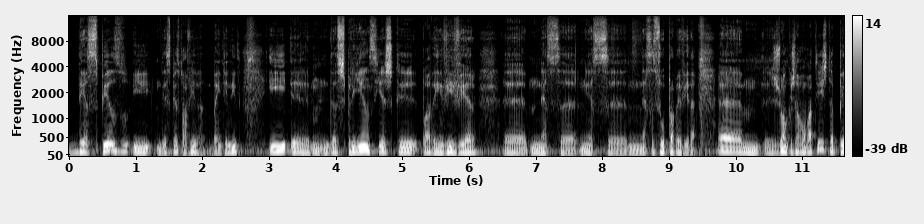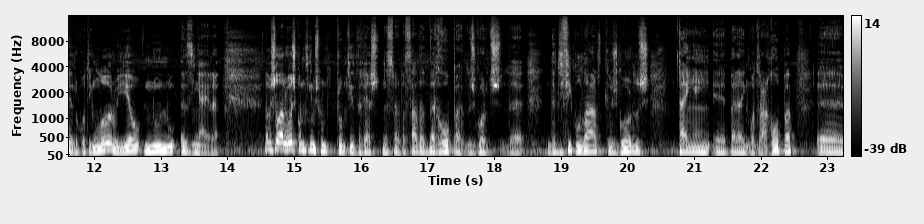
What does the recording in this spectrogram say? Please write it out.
desse peso e desse peso para a vida, bem entendido, e eh, das experiências que podem viver eh, nessa, nesse, nessa sua própria vida. Eh, João Cristóvão Batista, Pedro Coutinho Louro e eu, Nuno Azinheira. Vamos falar hoje, como tínhamos prometido de resto na semana passada, da roupa dos gordos, da, da dificuldade que os gordos têm eh, para encontrar roupa eh,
